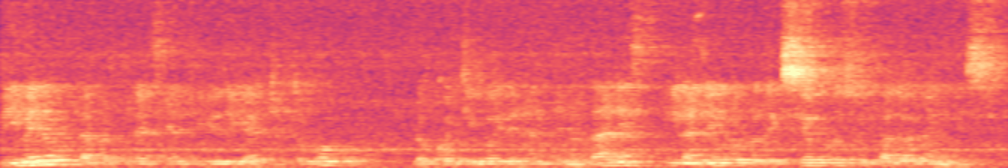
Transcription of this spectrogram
Primero, la profilaxis antibiótica de estreptococo, los corticoides antenatales y la neuroprotección con sulfato de magnesio.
